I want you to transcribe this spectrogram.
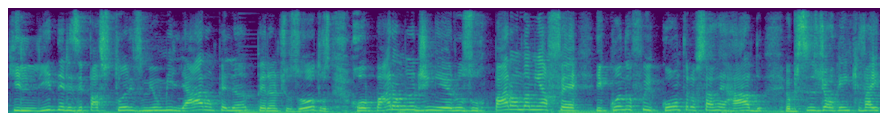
que líderes e pastores me humilharam perante os outros, roubaram meu dinheiro, usurparam da minha fé e quando eu fui contra eu estava errado. Eu preciso de alguém que vai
